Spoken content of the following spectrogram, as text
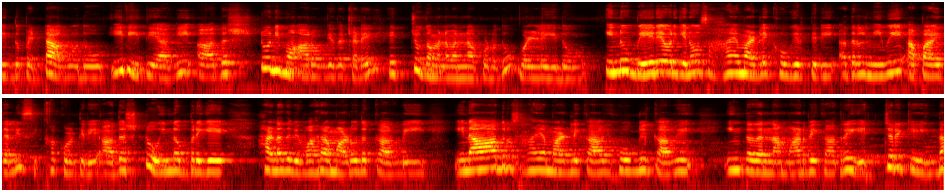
ಬಿದ್ದು ಪೆಟ್ಟಾಗೋದು, ಈ ರೀತಿಯಾಗಿ ಆದಷ್ಟು ನಿಮ್ಮ ಆರೋಗ್ಯದ ಕಡೆ ಹೆಚ್ಚು ಗಮನವನ್ನು ಕೊಡೋದು ಒಳ್ಳೆಯದು. ಇನ್ನು ಬೇರೆಯವ್ರಿಗೇನೋ ಸಹಾಯ ಮಾಡಲಿಕ್ಕೆ ಹೋಗಿರ್ತೀರಿ, ಅದರಲ್ಲಿ ನೀವೇ ಅಪಾಯದಲ್ಲಿ ಸಿಕ್ಕಾಕೊಳ್ತೀರಿ. ಆದಷ್ಟು ಇನ್ನೊಬ್ಬರಿಗೆ ಹಣದ ವ್ಯವಹಾರ ಮಾಡೋದಕ್ಕಾಗಲಿ, ಏನಾದರೂ ಸಹಾಯ ಮಾಡಲಿಕ್ಕಾಗಿ, ಹೋಗ್ಲಿಕ್ಕಾಗಿ ಇಂಥದನ್ನು ಮಾಡಬೇಕಾದ್ರೆ ಎಚ್ಚರಿಕೆಯಿಂದ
